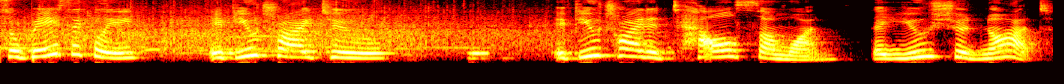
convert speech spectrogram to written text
So basically, if you try to, if you try to tell someone that you should not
